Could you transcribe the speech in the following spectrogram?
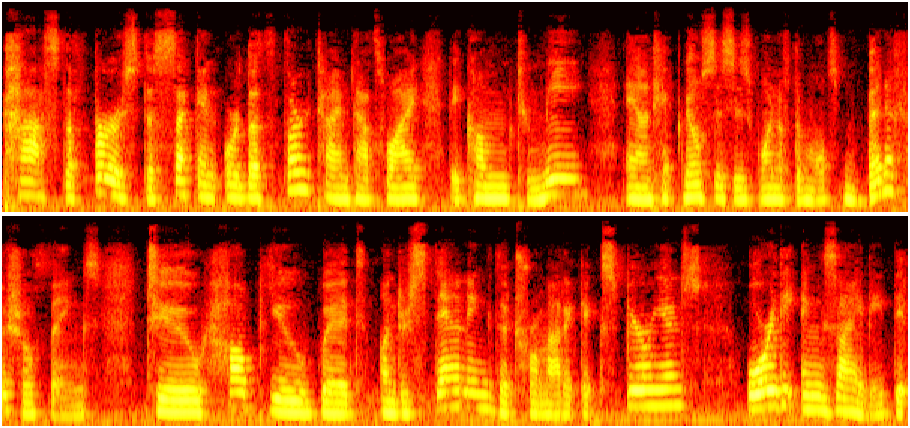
pass the first, the second, or the third time. That's why they come to me. And hypnosis is one of the most beneficial things to help you with understanding the traumatic experience or the anxiety, the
